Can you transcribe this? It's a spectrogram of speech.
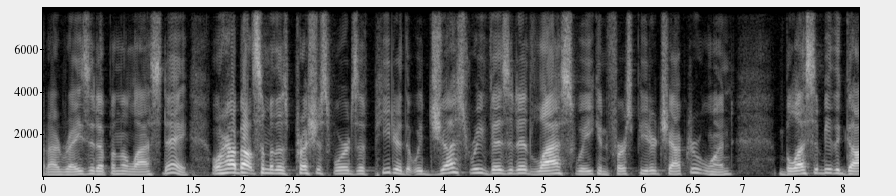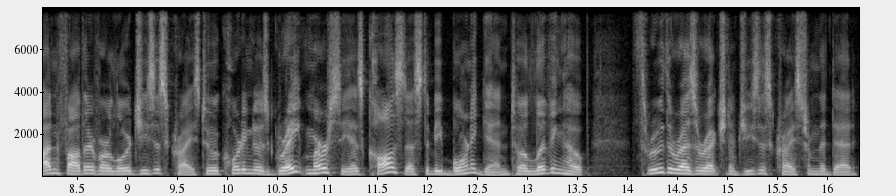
but I raise it up on the last day. Or how about some of those precious words of Peter that we just revisited last week in 1 Peter chapter 1? Blessed be the God and Father of our Lord Jesus Christ, who according to his great mercy has caused us to be born again to a living hope through the resurrection of Jesus Christ from the dead,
